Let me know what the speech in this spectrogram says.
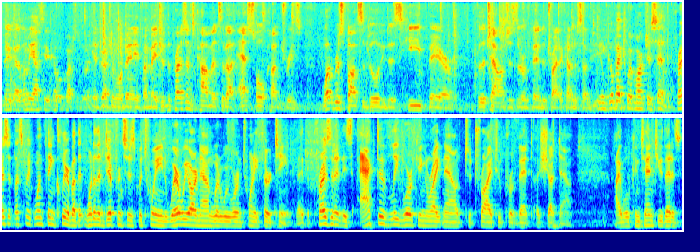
Mr. Uh, let me ask you a couple questions over here. Director Mulvaney, if I may. To the president's comments about S-hole countries, what responsibility does he bear for the challenges there have been to try to come to some You deal? know, go back to what Marc just said. The president, let's make one thing clear about that. One of the differences between where we are now and where we were in 2013. Okay? The president is actively working right now to try to prevent a shutdown. I will contend to you that is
